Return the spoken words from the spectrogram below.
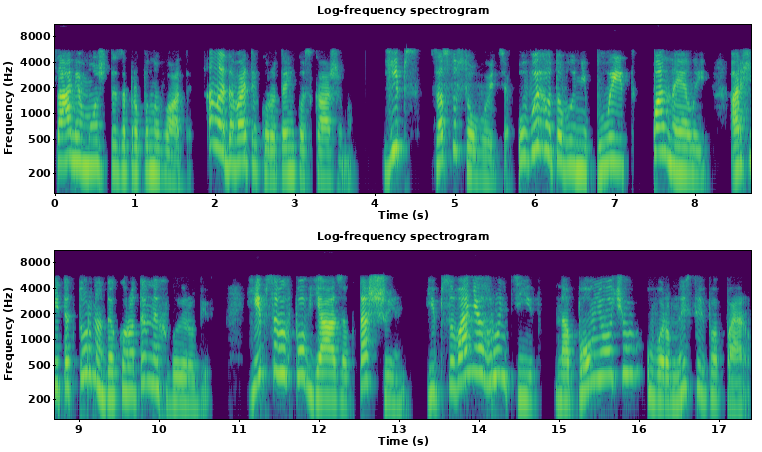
самі можете запропонувати, але давайте коротенько скажемо. Гіпс застосовується у виготовленні плит, панелей, архітектурно-декоративних виробів, гіпсових пов'язок та шин, гіпсування ґрунтів, наповнювачів у виробництві паперу.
